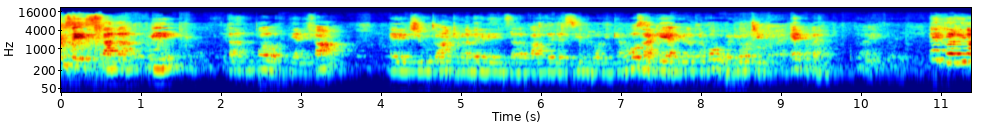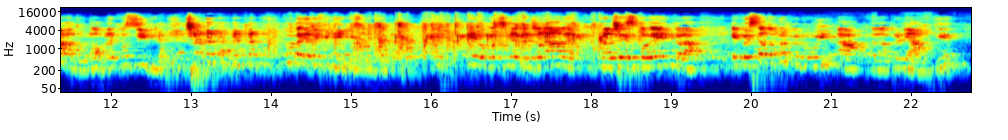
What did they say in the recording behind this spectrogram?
Tu sei stata qui un po' di anni fa hai ricevuto anche una beneficenza da parte del sindaco di Canosa che è arrivato tra poco perché oggi eh, vabbè, ecco arrivato? No non è possibile. Cioè, come Maria De Filippi ecco consigliere regionale Francesco Ventola. E è stato proprio lui a uh, premiarti.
